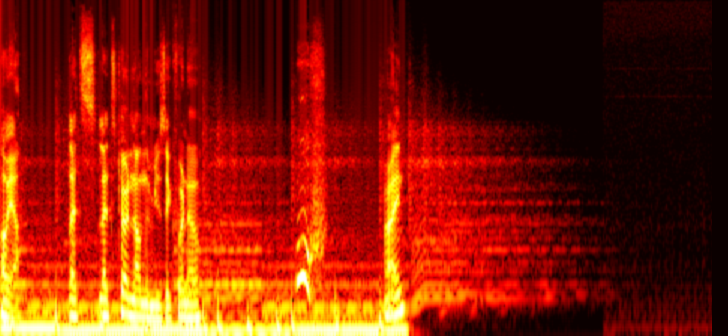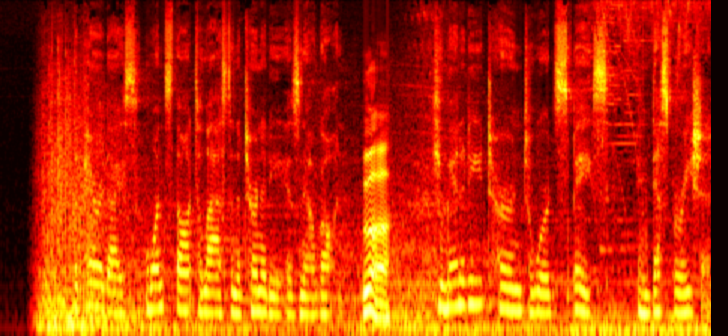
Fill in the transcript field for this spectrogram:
Oh yeah. Let's let's turn down the music for now. Woo. All right. Paradise, once thought to last an eternity, is now gone. Ugh. Humanity turned towards space in desperation.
